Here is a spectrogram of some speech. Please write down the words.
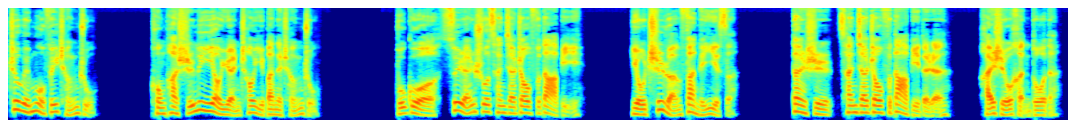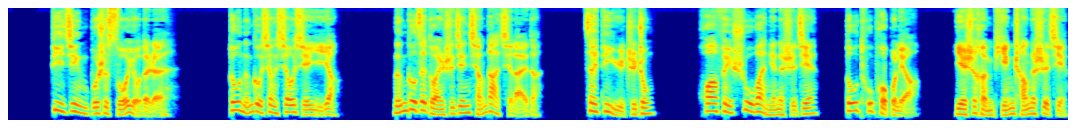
这位墨菲城主，恐怕实力要远超一般的城主。不过，虽然说参加招募大比有吃软饭的意思，但是参加招募大比的人还是有很多的。毕竟，不是所有的人都能够像萧协一样，能够在短时间强大起来的。在地狱之中，花费数万年的时间都突破不了，也是很平常的事情。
